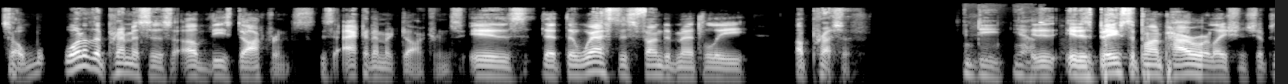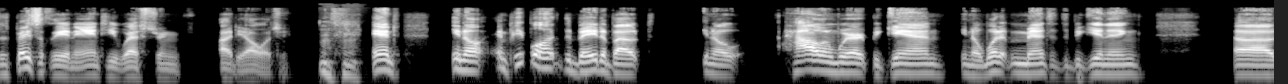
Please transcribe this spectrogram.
so one of the premises of these doctrines these academic doctrines is that the west is fundamentally oppressive indeed yeah it is, it is based upon power relationships it's basically an anti-western ideology mm-hmm. and you know and people debate about you know how and where it began you know what it meant at the beginning uh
